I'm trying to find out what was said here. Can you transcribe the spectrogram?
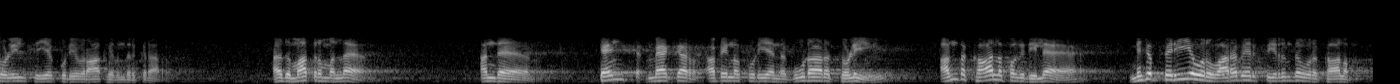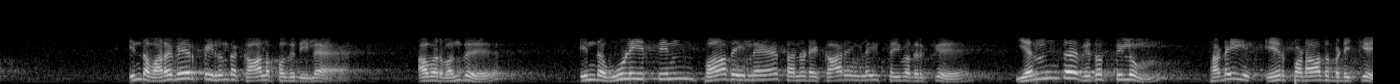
தொழில் செய்யக்கூடியவராக இருந்திருக்கிறார். அது மாத்திரமல்ல அந்த டென்ட் மேக்கர் அப்படின்னக்கூடிய அந்த கூடார தொழில் அந்த கால பகுதியில் மிகப்பெரிய ஒரு வரவேற்பு இருந்த ஒரு காலம். இந்த வரவேற்பு இருந்த கால பகுதியில் அவர் வந்து இந்த ஊழியத்தின் பாதையில தன்னுடைய காரியங்களை செய்வதற்கு எந்த விதத்திலும் தடை ஏற்படாதபடிக்கு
